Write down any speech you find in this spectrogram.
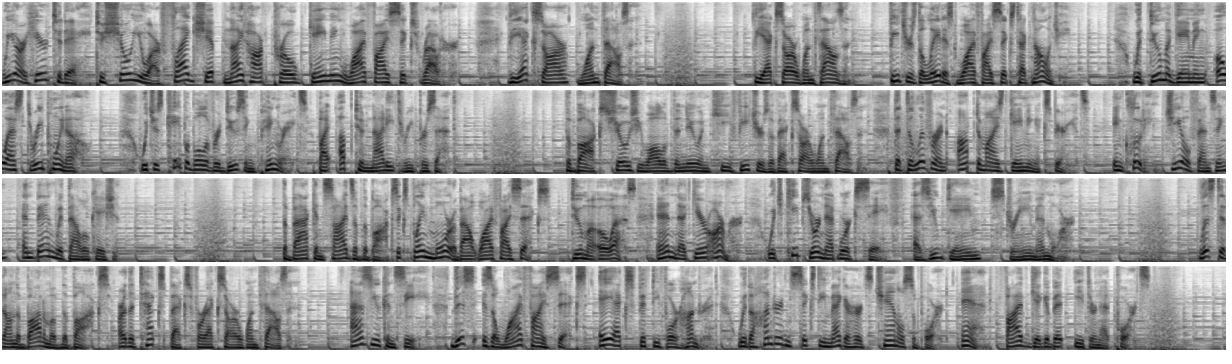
We are here today to show you our flagship Nighthawk Pro Gaming Wi-Fi 6 router, the XR1000. The XR1000 features the latest Wi-Fi 6 technology with Duma Gaming OS 3.0, which is capable of reducing ping rates by up to 93%. The box shows you all of the new and key features of XR1000 that deliver an optimized gaming experience including geofencing and bandwidth allocation. The back and sides of the box explain more about Wi-Fi 6, Duma OS, and Netgear Armor, which keeps your network safe as you game, stream, and more. Listed on the bottom of the box are the tech specs for XR1000. As you can see, this is a Wi-Fi 6 AX5400 with 160 MHz channel support and 5 gigabit Ethernet ports.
